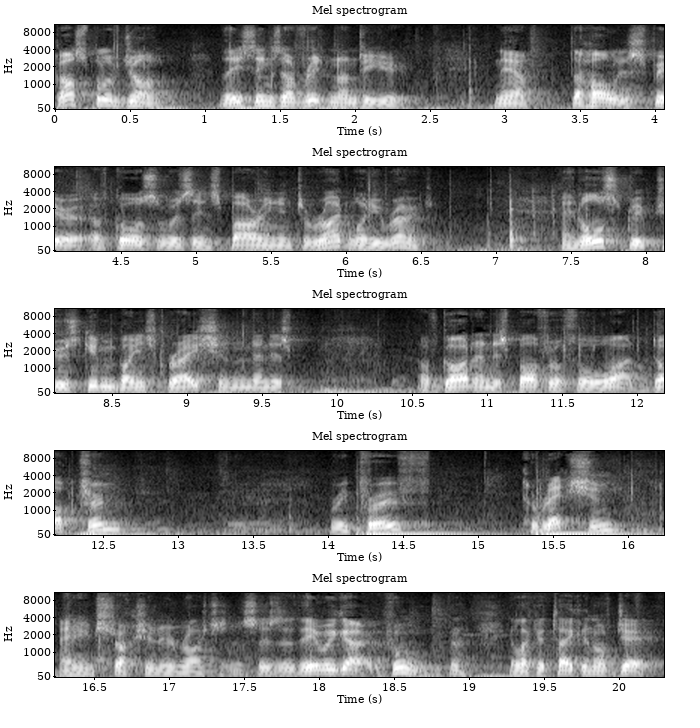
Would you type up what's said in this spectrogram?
Gospel of John, these things I've written unto you. Now, the Holy Spirit, of course, was inspiring him to write what he wrote. And all Scripture is given by inspiration and is of God and is profitable for what? Doctrine, reproof, correction, and instruction in righteousness. So there we go. Boom. like a taken off jab.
